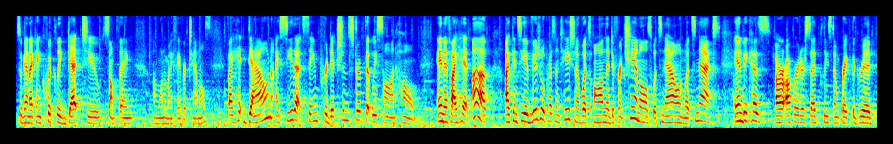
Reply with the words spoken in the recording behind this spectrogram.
So again, I can quickly get to something on one of my favorite channels. If I hit down, I see that same prediction strip that we saw on home. And if I hit up, I can see a visual presentation of what's on the different channels, what's now and what's next. And because our operator said, please don't break the grid,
